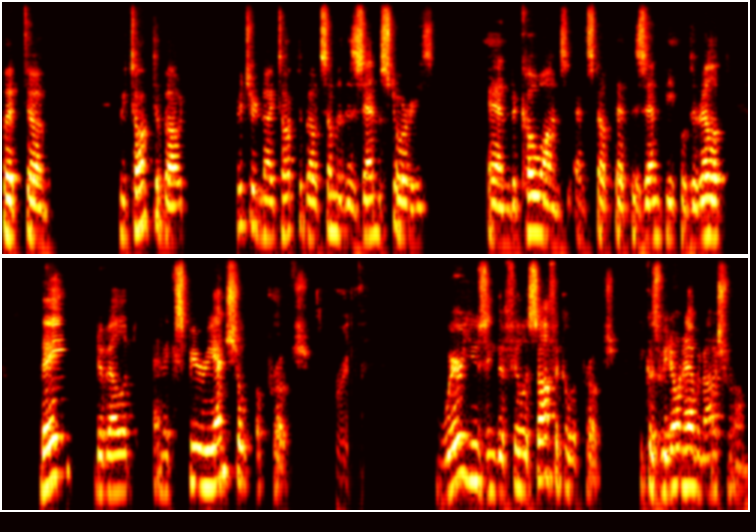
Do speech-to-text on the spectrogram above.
But um, we talked about, Richard and I talked about some of the Zen stories and the koans and stuff that the Zen people developed. They developed an experiential approach. Right. We're using the philosophical approach because we don't have an ashram,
